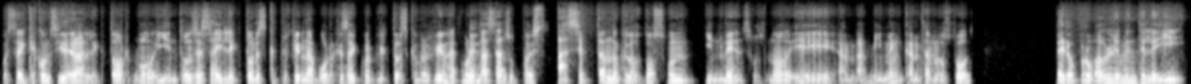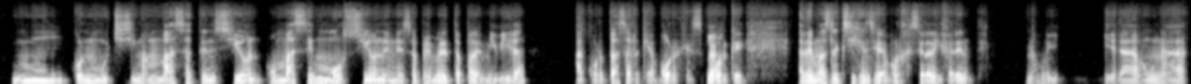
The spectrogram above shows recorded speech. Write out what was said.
pues hay que considerar al lector, ¿no? Y entonces hay lectores que prefieren a Borges, hay lectores que prefieren a Cortázar, por supuesto. aceptando que los dos son inmensos, ¿no? Eh, a, mí me encantan los dos, pero probablemente leí con muchísima más atención o más emoción en esa primera etapa de mi vida a Cortázar que a Borges, porque además la exigencia de Borges era diferente, ¿no? Y, y era una,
